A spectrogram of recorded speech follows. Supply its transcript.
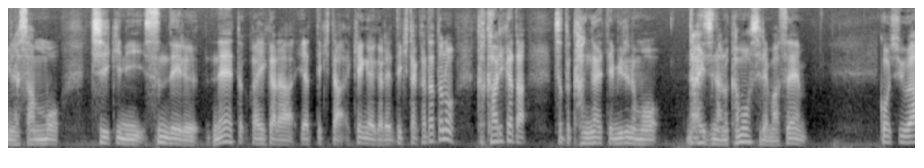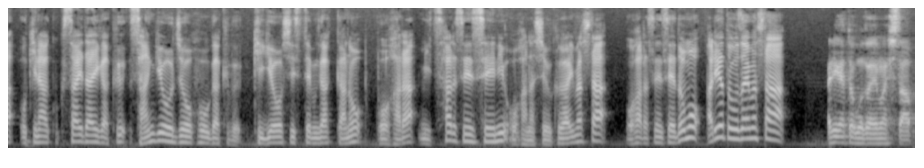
皆さんも地域に住んでいる、ね、都会からやってきた県外からやってきた方との関わり方ちょっと考えてみるのも大事なのかもしれません。今週は沖縄国際大学産業情報学部企業システム学科の小原光晴先生にお話を伺いました小原先生どうもありがとうございましたありがとうございました。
